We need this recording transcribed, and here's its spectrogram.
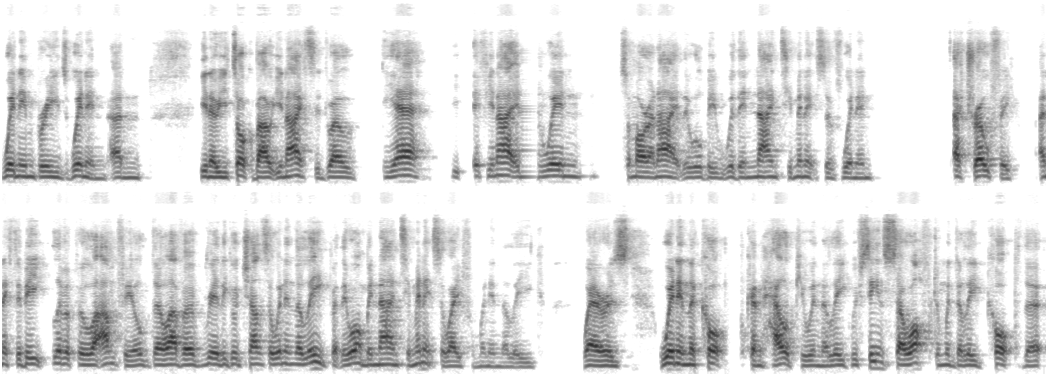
Winning breeds winning. And, you know, you talk about United. Well, yeah, if United win tomorrow night, they will be within 90 minutes of winning a trophy. And if they beat Liverpool at Anfield, they'll have a really good chance of winning the league, but they won't be 90 minutes away from winning the league. Whereas winning the cup can help you win the league. We've seen so often with the League Cup that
